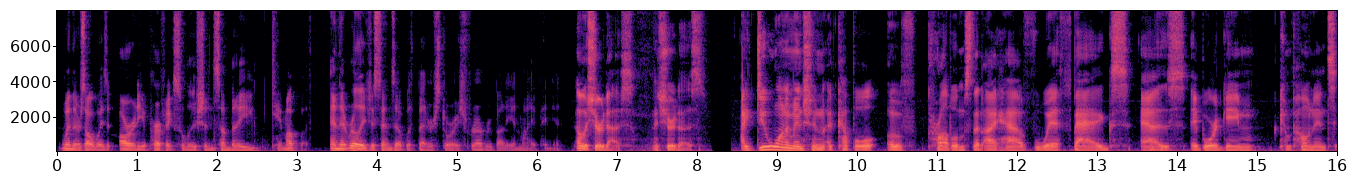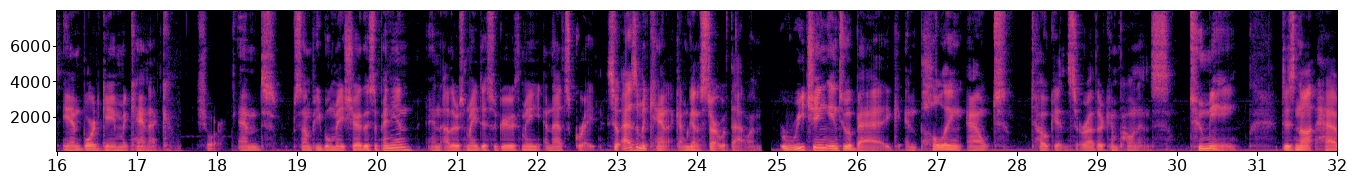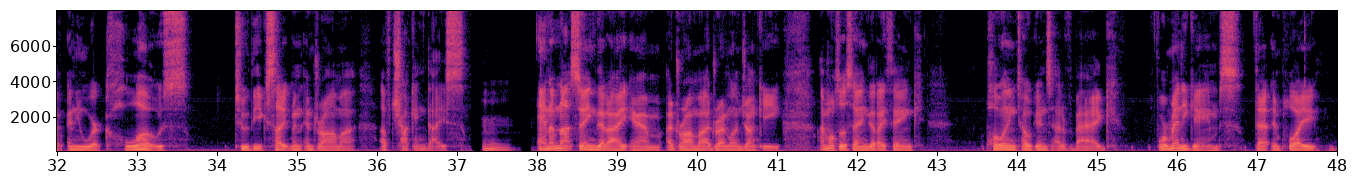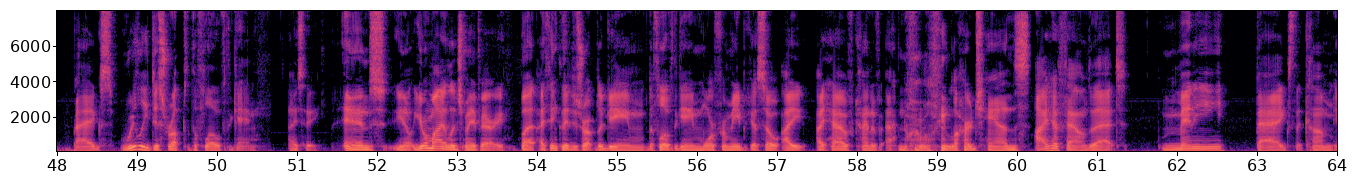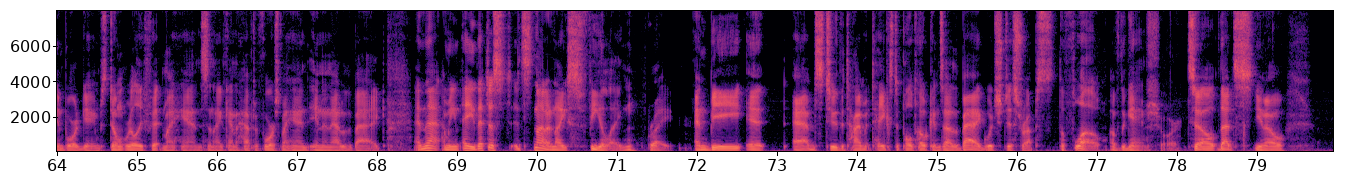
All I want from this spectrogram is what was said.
when there's always already a perfect solution somebody came up with? And it really just ends up with better stories for everybody, in my opinion. Oh, it sure does. It sure does. I do want to mention a couple of problems that I have with bags as a board game component and board game mechanic. Sure. And some people may share this opinion and others may disagree with me, and that's great. So, as a mechanic, I'm going to start with that one. Reaching into a bag and pulling out tokens or other components, to me, does not have anywhere close to the excitement and drama of chucking dice. Mm. And I'm not saying that I am a drama adrenaline junkie. I'm also saying that I think pulling tokens out of a bag for many games that employ bags really disrupt the flow of the game. I see. and you know your mileage may vary but i think they disrupt the game the flow of the game more for me because so i i have kind of abnormally large hands i have found that many bags that come in board games don't really fit my hands and i kind of have to force my hand in and out of the bag and that i mean a that just it's not a nice feeling Right. and b it adds to the time it takes to pull tokens out of the bag which disrupts the flow of the game Sure. so that's you know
